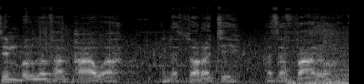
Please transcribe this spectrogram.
symbol of her power and authority as a pharaoh.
